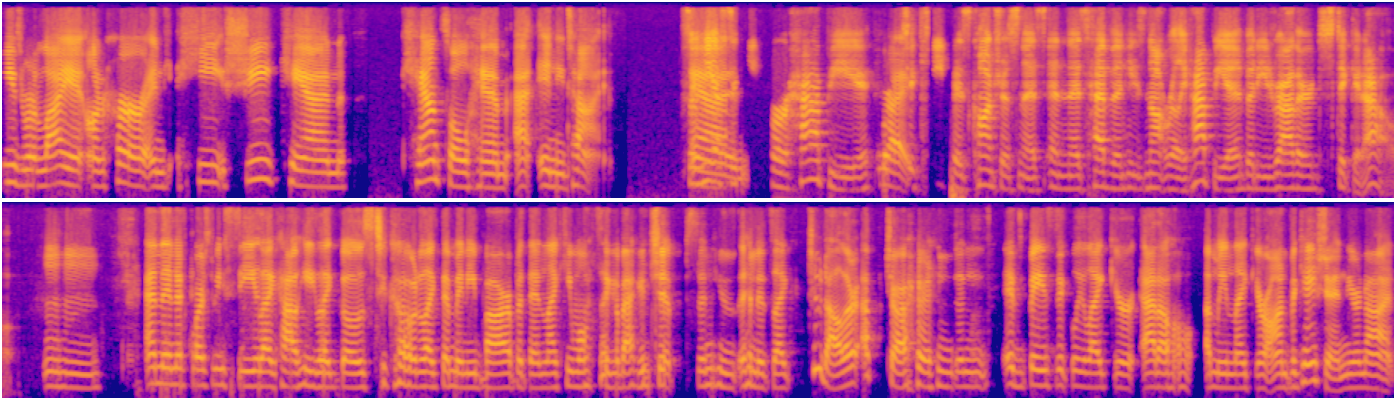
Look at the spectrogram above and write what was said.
he's reliant on her, and he she can cancel him at any time. So and, he has to keep her happy right. to keep his consciousness in this heaven he's not really happy in, but he'd rather stick it out. Mhm. And then of course we see like how he like goes to go to like the mini bar, but then like he wants like a bag of chips and he's and it's like two dollar upcharge and it's basically like you're at a I mean like you're on vacation. You're not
